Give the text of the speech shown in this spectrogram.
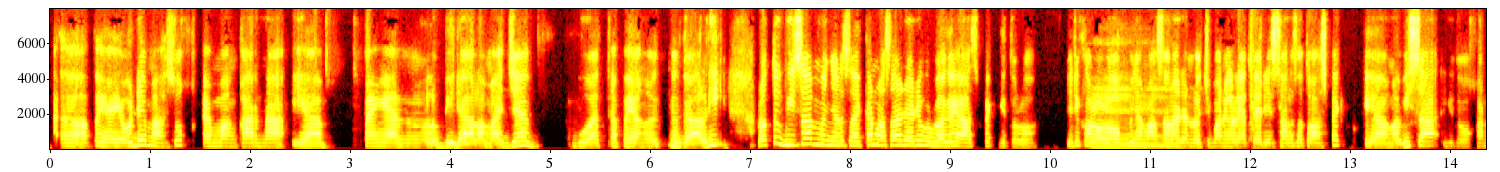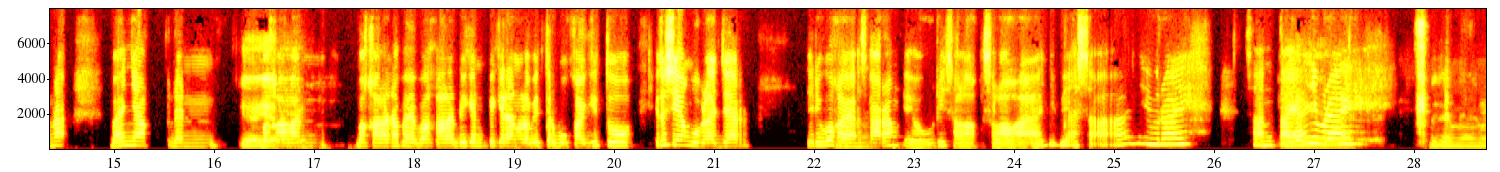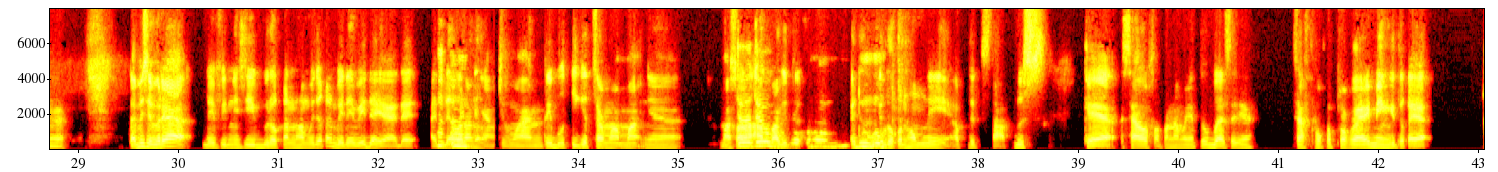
eh, apa ya? Ya udah masuk emang karena ya pengen lebih dalam aja buat apa ya nge- ngegali lo tuh bisa menyelesaikan masalah dari berbagai aspek gitu loh. Jadi kalau lo punya Hmm. masalah dan lo cuma ngelihat dari salah satu aspek ya nggak bisa gitu karena banyak dan Iya, iya. bakalan bakalan apa ya bakalan bikin pikiran lo lebih terbuka gitu itu sih yang gue belajar jadi gue kayak Hmm. sekarang ya udah selalu, selalu aja biasa aja Bray santai Iya, aja iya, Bray Bener-bener. Tapi sebenarnya definisi broken home itu kan beda-beda ya. Ada ada orang yang cuman ribut dikit sama emaknya, masalah Tiba-tiba apa gitu. home. Aduh, gue broken home nih, update status. Kayak self apa namanya tuh bahasanya? Self proclaiming gitu. Kayak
